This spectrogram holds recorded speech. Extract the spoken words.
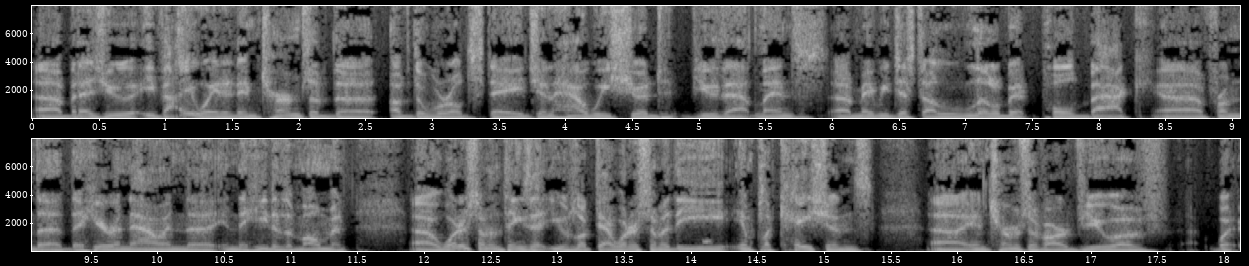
but as you evaluate it in terms of the of the world stage and how we should view that lens, maybe just a little little bit pulled back uh, from the, the here and now in the in the heat of the moment. Uh, what are some of the things that you've looked at? What are some of the implications uh, in terms of our view of what,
